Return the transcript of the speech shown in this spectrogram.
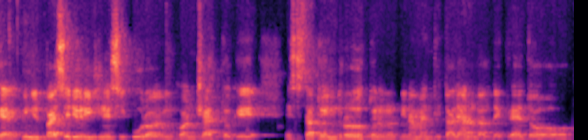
Ok, quindi il paese di origine sicuro è un concetto che è stato introdotto nell'ordinamento italiano dal decreto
